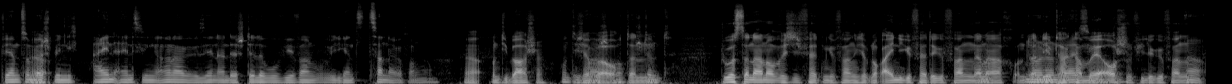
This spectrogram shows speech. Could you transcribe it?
Wir haben zum Ja. Beispiel nicht einen einzigen Angler gesehen an der Stelle, wo wir waren, wo wir die ganzen Zander gefangen haben. Ja, und die Barsche. Und die ich habe Barsche auch dann. Stimmt. Du hast danach noch richtig fetten gefangen. Ich habe noch einige fette gefangen danach. Und an dem Tag haben wir ja auch 39 schon viele gefangen. Ja.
